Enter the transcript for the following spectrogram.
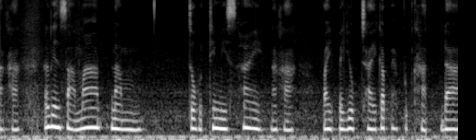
นะคะ นักเรียนสามารถนำโจทย์ที่มิสให้นะคะ ไปประยุกต์ใช้กับแบบฝึกหัดได้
